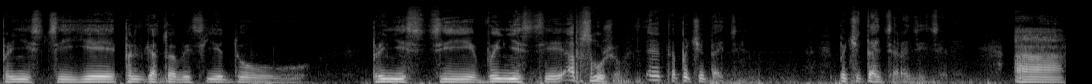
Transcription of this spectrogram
принести, е, приготовить еду, принести, вынести, обслуживать. Это почитайте. Почитайте родителей. А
